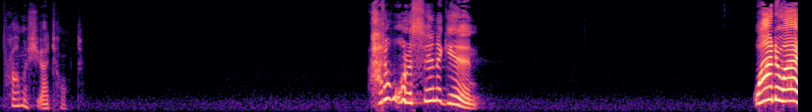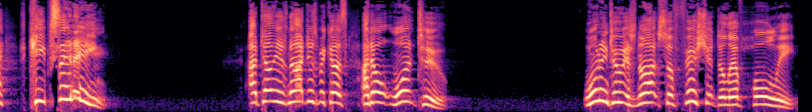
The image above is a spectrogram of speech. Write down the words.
I promise you, I don't. I don't want to sin again. Why do I keep sinning? I tell you, it's not just because I don't want to. Wanting to is not sufficient to live holy.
